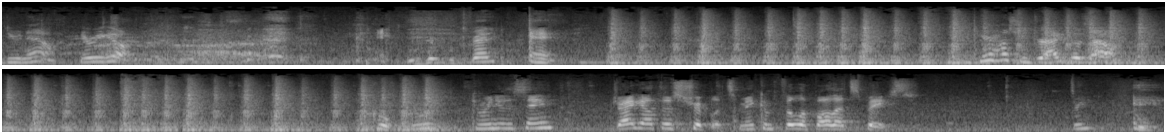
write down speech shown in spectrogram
Do now. Here we go. Ready? Eh. And. Hear how she drags those out? Cool. Can we, can we do the same? Drag out those triplets. Make them fill up all that space. Three. And.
